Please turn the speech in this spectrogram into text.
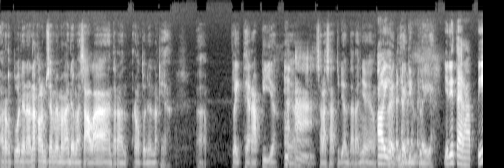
orang tua dan anak kalau misalnya memang ada masalah antara orang tua dan anak ya uh, play terapi ya kayak Ah. salah satu di antaranya yang Oh iya, benar, guided benar, play ya Jadi terapi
